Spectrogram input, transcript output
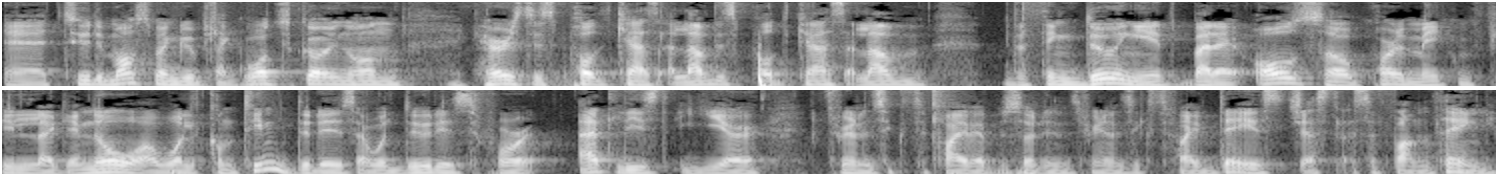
uh, to the mastermind groups like what's going on? Here's this podcast. I love this podcast. I love the thing doing it but i also part of make me feel like i know i will continue to do this. I will do this for at least a year 365 episodes in 365 days just as a fun thing.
